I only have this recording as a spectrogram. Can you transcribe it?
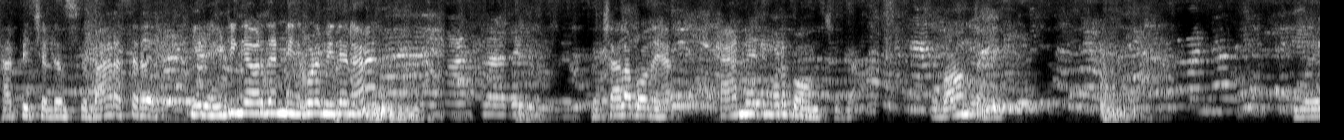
హ్యాపీ చిల్డ్రన్స్ బాగా సరే ఈ రైటింగ్ ఎవరిదండి? ఇది కూడా మీదేనా? చాలా బాగుంది. హ్యాండ్ రైటింగ్ కూడా బాగుంది బాగుంటుంది బాగుందండి. జై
